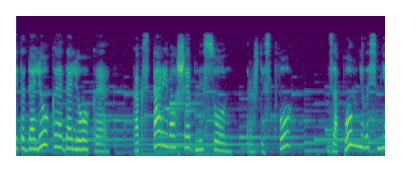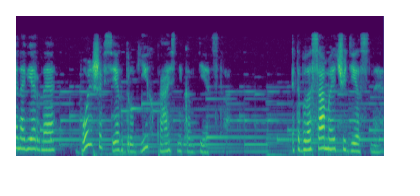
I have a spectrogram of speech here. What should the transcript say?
Это далекое-далекое, как старый волшебный сон, Рождество запомнилось мне, наверное, больше всех других праздников детства. Это было самое чудесное,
